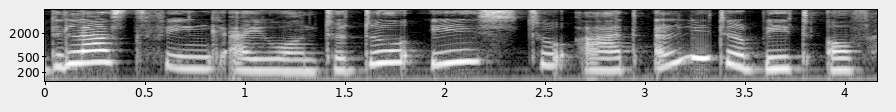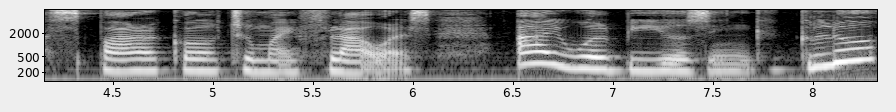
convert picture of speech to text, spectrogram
The last thing I want to do is to add a little bit of sparkle to my flowers. I will be using glue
